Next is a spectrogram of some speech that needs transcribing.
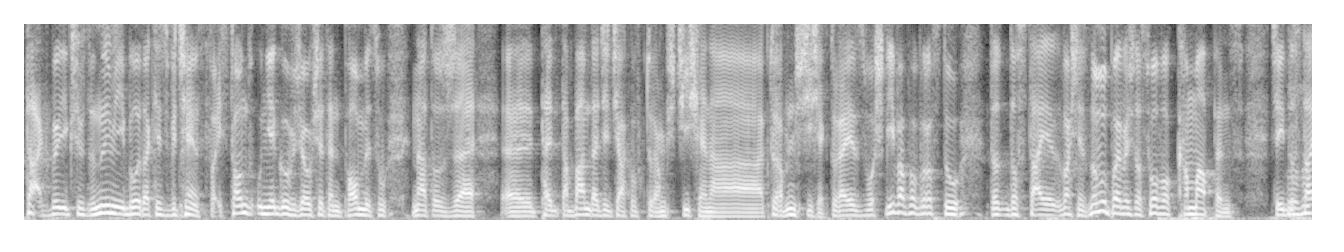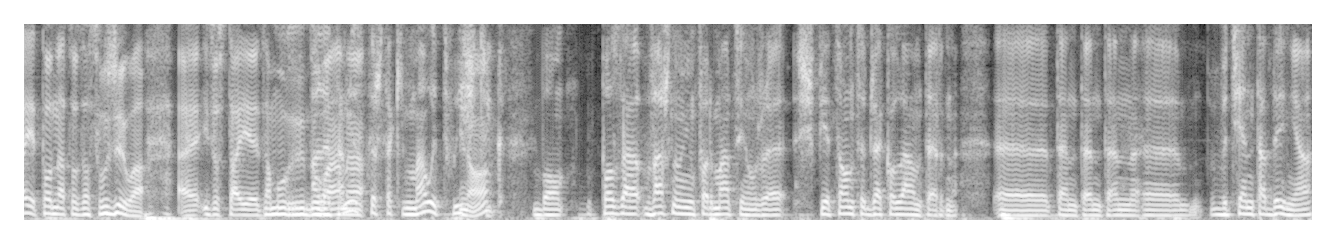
Tak, byli krzywdzonymi i było takie zwycięstwo. I stąd u niego wziął się ten pomysł na to, że e, te, ta banda dzieciaków, która mści się na... która mści się, która jest złośliwa po prostu, do, dostaje... Właśnie, znowu pojawia się to słowo comeuppance, czyli Mhm. dostaje to, na co zasłużyła e, i zostaje zamordowana. Ale tam jest też taki mały twiścik, No. bo poza ważną informacją, że świecący Jack-o'-lantern, e, ten, ten, ten e, wycięta dynia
